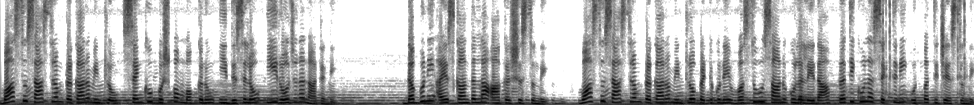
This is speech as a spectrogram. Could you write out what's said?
వాస్తు శాస్త్రం ప్రకారం ఇంట్లో శంకు పుష్పం మొక్కను ఈ దిశలో ఈ రోజున నాటండి. డబ్బుని అయస్కాంతంలా ఆకర్షిస్తుంది. వాస్తు శాస్త్రం ప్రకారం ఇంట్లో పెట్టుకునే వస్తువు సానుకూల లేదా ప్రతికూల శక్తిని ఉత్పత్తి చేస్తుంది.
